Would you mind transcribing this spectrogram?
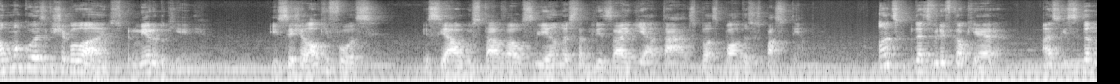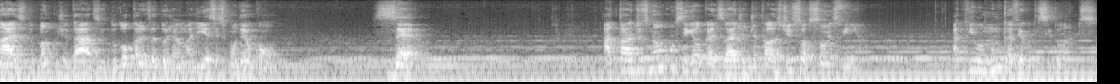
Alguma coisa que chegou lá antes, primeiro do que ele. E seja lá o que fosse, esse algo estava auxiliando a estabilizar e guiar tardes pelas bordas do espaço-tempo. Antes que pudesse verificar o que era, a esquecida análise do banco de dados e do localizador de anomalias respondeu com zero. A TARDIS não conseguia localizar de onde aquelas distorções vinham. Aquilo nunca havia acontecido antes.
